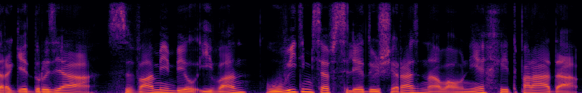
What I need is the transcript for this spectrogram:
Дорогие друзья, с вами был Иван. Увидимся в следующий раз на волне хит-парада.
